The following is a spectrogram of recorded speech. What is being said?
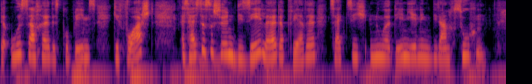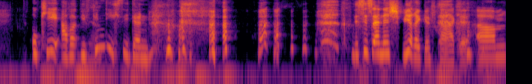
der Ursache des Problems geforscht. Es heißt ja so mhm. schön, die Seele der Pferde zeigt sich nur denjenigen, die danach suchen. Okay, aber wie ja. finde ich sie denn? Das ist eine schwierige Frage. Ähm,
